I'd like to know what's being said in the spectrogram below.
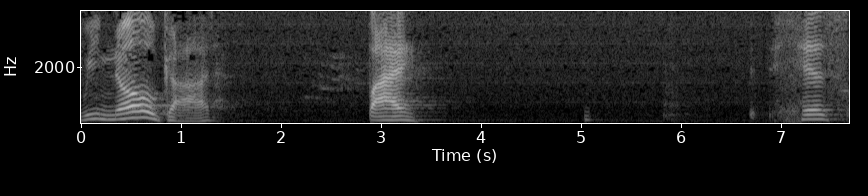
We know God by His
